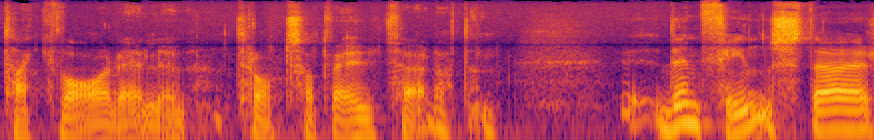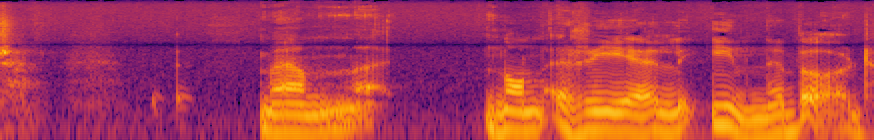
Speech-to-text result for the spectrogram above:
tack vare eller trots att vi har utfärdat den den finns där, men någon reell innebörd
